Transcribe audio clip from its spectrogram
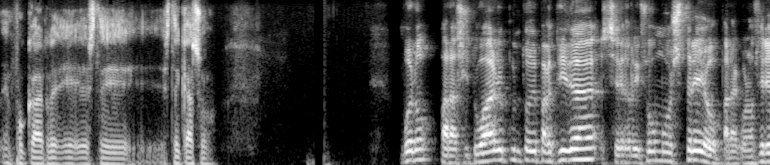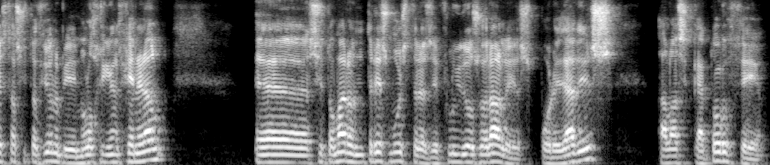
enfocar eh, este, este caso? Bueno, para situar el punto de partida, se realizó un muestreo para conocer esta situación epidemiológica en general eh, se tomaron tres muestras de fluidos orales por edades a las 14,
